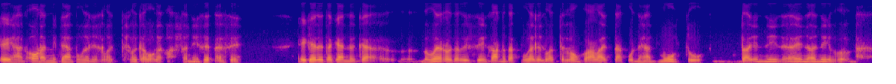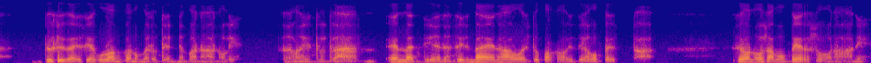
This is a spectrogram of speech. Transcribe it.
eihän ole mitään puhelinluetteloita olemassa, niin sepä se. Eikä näitä kännykkänumeroita vissiin kannata puhelinluettelonkaan laittaa, kun nehän muuttuu. Tai niin, ei ne ole niin pysyväisiä kuin lankanumerot ennen vanhaan oli. Oli tota, en mä tiedä. Siis mä en haluaisi tupakointia lopettaa. Se on osa mun persoonaani.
